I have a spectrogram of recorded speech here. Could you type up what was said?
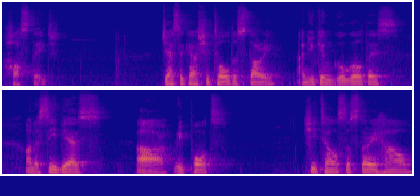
hostage. Jessica, she told the story, and you can Google this on a CBS uh, reports. She tells the story how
